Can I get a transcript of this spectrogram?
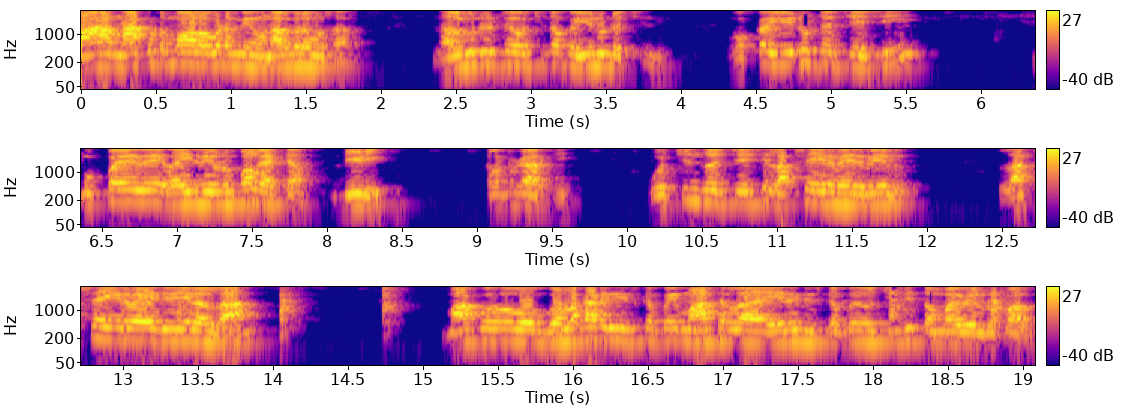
మా నా కుటుంబంలో కూడా మేము నలుగురం సార్. నలుగురు వచ్చింది ఒక యూనిట్ వచ్చింది. ఒక్క యూనిట్ వచ్చేసి ముప్పై ఐదు వేల రూపాయలు కట్టాం డీడీ కలెక్టర్ గారికి. వచ్చింది వచ్చేసి లక్ష ఇరవై ఐదు వేలు. లక్ష ఇరవై ఐదు వేలల్లా మాకు గొర్లకాడికి తీసుకుపోయి మాచర్ల ఏరియా తీసుకుపోయి వచ్చింది తొంభై వేల రూపాయలు.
